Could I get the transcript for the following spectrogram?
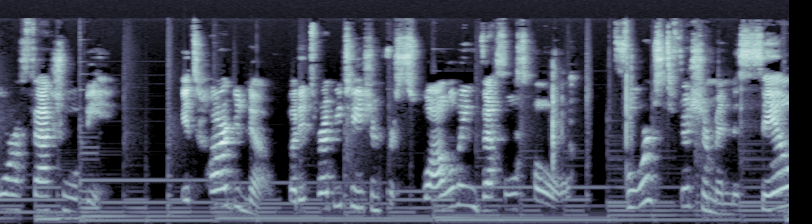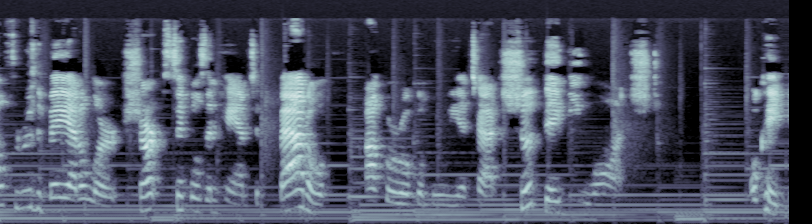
or a factual being? It's hard to know, but its reputation for swallowing vessels whole forced fishermen to sail through the bay at alert, sharp sickles in hand, to battle Akuro attacks should they be launched. Okay,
